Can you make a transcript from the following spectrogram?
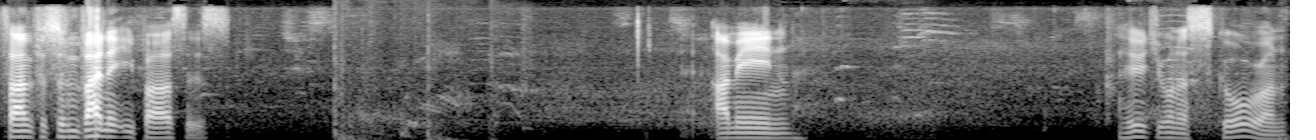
Time for some vanity passes. I mean, who do you want to score on?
